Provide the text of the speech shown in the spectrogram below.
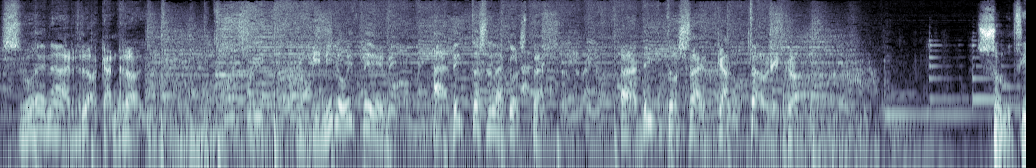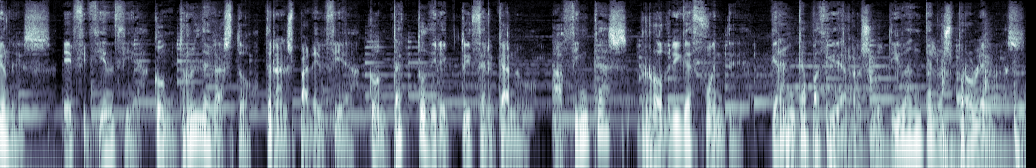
suena a rock and roll. Vinilo FM, adictos a la costa, adictos al Cantábrico. Soluciones, eficiencia, control de gasto, transparencia, contacto directo y cercano. A Fincas Rodríguez Fuente. gran capacidad resolutiva ante los problemas.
